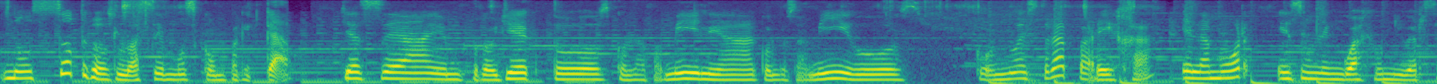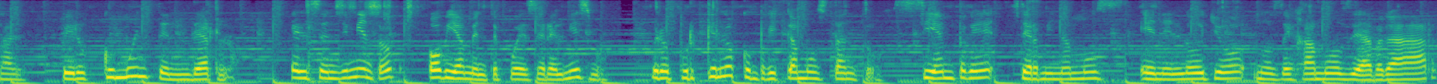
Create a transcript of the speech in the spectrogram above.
nosotros lo hacemos complicado, ya sea en proyectos, con la familia, con los amigos, con nuestra pareja. El amor es un lenguaje universal, pero ¿cómo entenderlo? El sentimiento obviamente puede ser el mismo, pero ¿por qué lo complicamos tanto? Siempre terminamos en el hoyo, nos dejamos de hablar,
